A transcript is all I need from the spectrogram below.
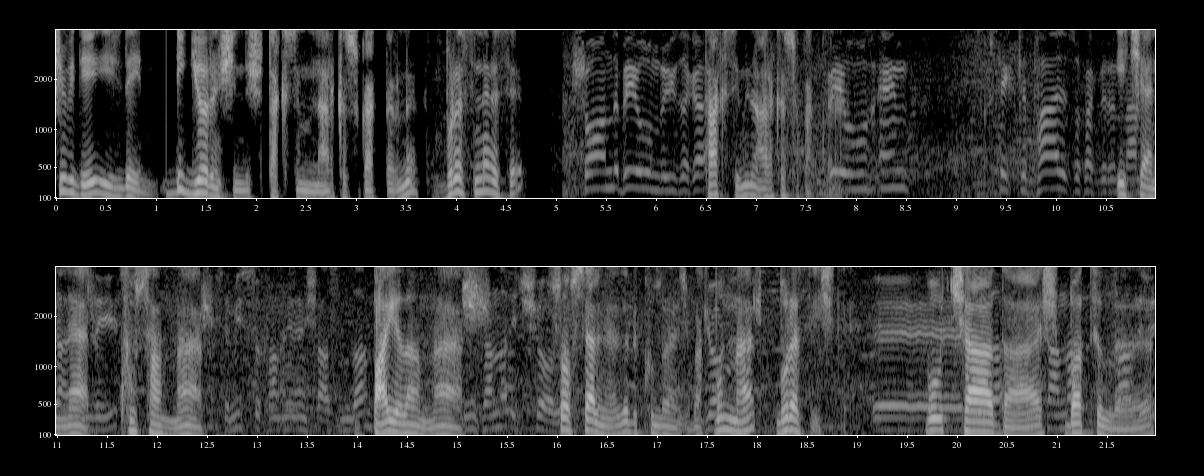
Şu videoyu izleyin. Bir görün şimdi şu Taksim'in arka sokaklarını. Burası neresi? Şu anda Beyoğlu'ndayız aga. Taksim'in arka sokakları. Beyoğlu'nun en seksapal sokaklarından İçenler, kusanlar, İşte Mis Sokağı'nın en aşağısından bayılanlar. insanlar içiyorlar. Sosyal medyada bir kullanıcı. Bak bunlar burası işte. Bu çağdaş, batılı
